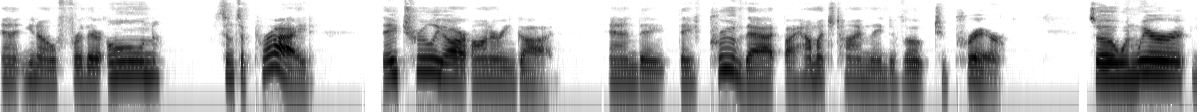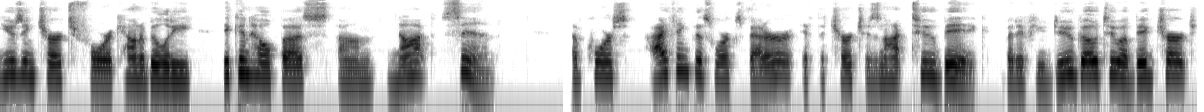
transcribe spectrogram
and, uh, you know, for their own sense of pride they truly are honoring God. And they, they prove that by how much time they devote to prayer. So when we're using church for accountability, it can help us um, not sin. Of course, I think this works better if the church is not too big. But if you do go to a big church,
